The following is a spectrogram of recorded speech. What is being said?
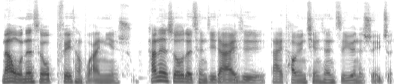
然后我那时候非常不爱念书，他那时候的成绩大概是大概桃园前三志愿的水准，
